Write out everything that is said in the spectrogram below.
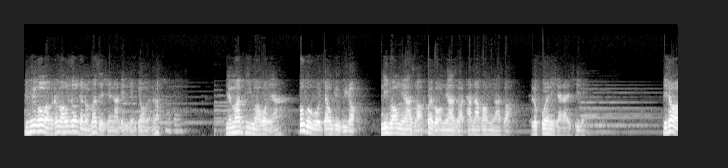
ဒီမျိုးကုန်းမှာပထမဦးဆုံးကျွန်တော်မှတ်စေချင်တာလေးအရင်ပြောမယ်နော်။ဟုတ်ကဲ့မြန်မာပြည်မှာပေါ့ဗျာပုဂ္ဂိုလ်ကိုအကြောင်းပြုပြီးတော့ နှီးပေါင်းများစွာအဖွဲ့ပေါင်းများစွာဌာနပေါင်းများစွာဒီလိုပွဲနေကြတာရှိတယ်ဒီတော့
